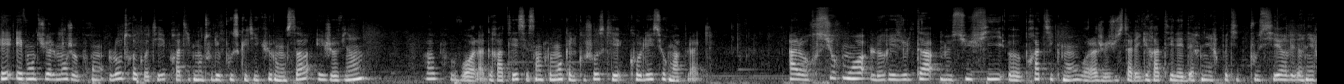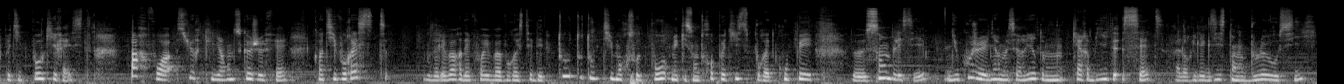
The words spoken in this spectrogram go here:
Et éventuellement, je prends l'autre côté. Pratiquement tous les pouces cuticules ont ça. Et je viens, hop, voilà, gratter. C'est simplement quelque chose qui est collé sur ma plaque. Alors sur moi, le résultat me suffit euh, pratiquement. Voilà, je vais juste aller gratter les dernières petites poussières, les dernières petites peaux qui restent. Parfois, sur cliente, ce que je fais, quand il vous reste vous allez voir, des fois, il va vous rester des tout tout tout petits morceaux de peau, mais qui sont trop petits pour être coupés euh, sans blesser. Du coup, je vais venir me servir de mon Carbide 7. Alors, il existe en bleu aussi.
